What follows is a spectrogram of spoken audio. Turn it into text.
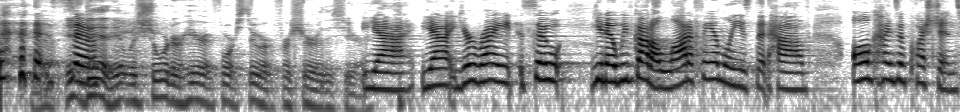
Yeah, So- it did. It was shorter here at Fort Stewart for sure this year. Yeah, yeah, you're right. So, you know, we've got a lot of families that have all kinds of questions.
